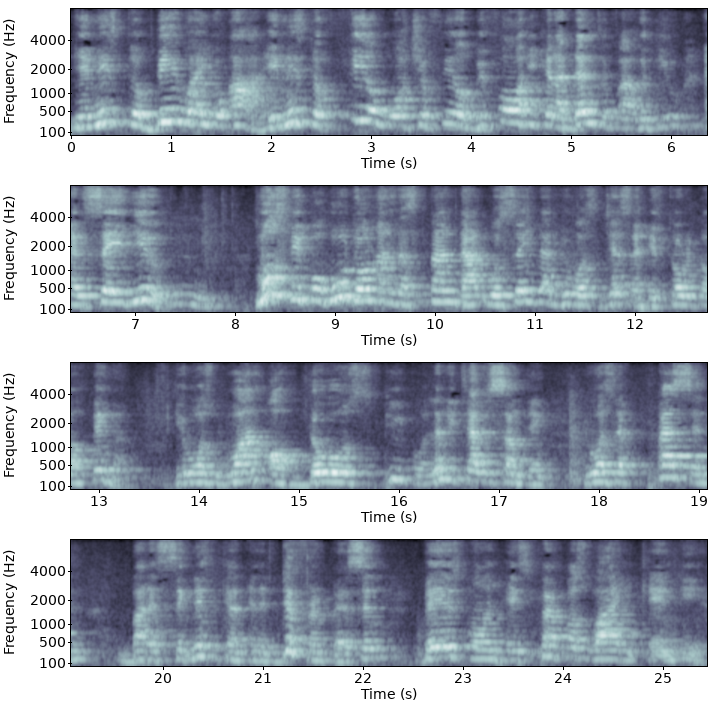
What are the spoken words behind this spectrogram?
He needs to be where you are. He needs to feel what you feel before he can identify with you and save you. Most people who don't understand that will say that he was just a historical figure. He was one of those people. Let me tell you something. He was a person, but a significant and a different person based on his purpose why he came here.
